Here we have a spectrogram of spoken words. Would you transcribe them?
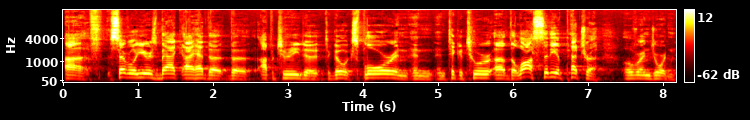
Uh, f- several years back, I had the, the opportunity to, to go explore and, and, and take a tour of the lost city of Petra over in Jordan.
